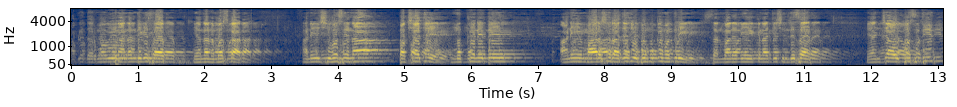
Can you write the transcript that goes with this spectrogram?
आपले धर्मवीर आनंदिगे साहेब यांना नमस्कार. आणि शिवसेना पक्षाचे मुख्य नेते आणि महाराष्ट्र राज्याचे उपमुख्यमंत्री सन्माननीय एकनाथजी शिंदे साहेब यांच्या उपस्थितीत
